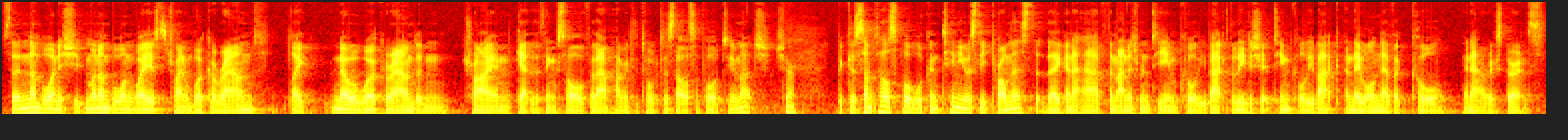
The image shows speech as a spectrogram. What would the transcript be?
So number one issue, my number one way is to try and work around like know a workaround and try and get the thing solved without having to talk to seller support too much. Sure. Because some seller support will continuously promise that they're going to have the management team call you back, the leadership team call you back, and they will never call in our experience.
